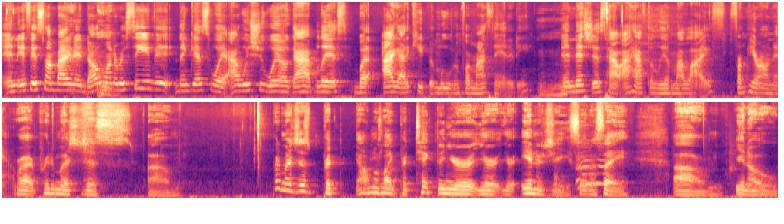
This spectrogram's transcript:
And if it's somebody that don't want to receive it then guess what? I wish you well god bless but i got to keep it moving for my sanity. Mm-hmm. and that's just how i have to live my life from here on out. Right pretty much just um pretty much just pre- almost like protecting your your your energy so mm-hmm. to say. Um you know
